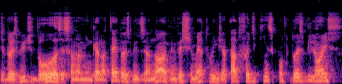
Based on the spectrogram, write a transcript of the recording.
de 2012, se eu não me engano, até 2019, o investimento injetado foi de 15,2 bilhões.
